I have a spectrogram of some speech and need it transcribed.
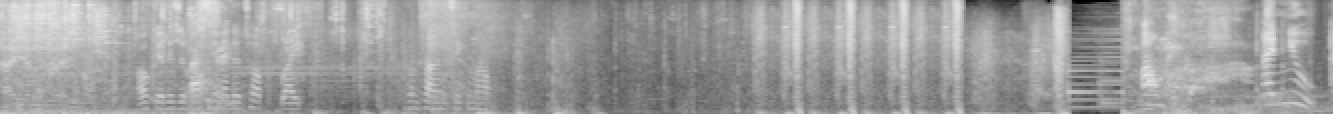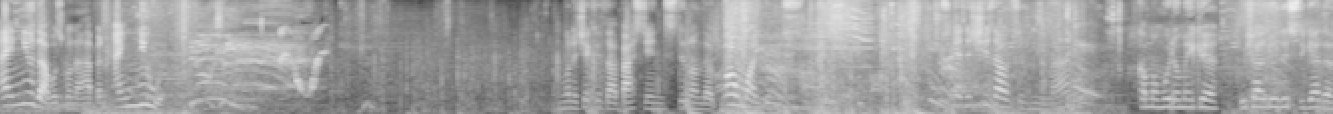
I am ready. Okay, there's a bastion at the top right. I'm gonna try and take him out. Oh my gosh. I knew. I knew that was gonna happen. I knew it. I'm gonna check if that bastion's still on the. Oh my goodness. Get the shit out of me, man. Come on, Widowmaker. We shall do this together.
